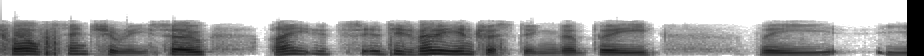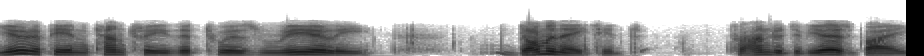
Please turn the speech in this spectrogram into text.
12th century. So I, it's, it is very interesting that the the European country that was really dominated for hundreds of years by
